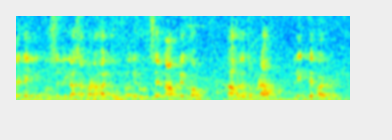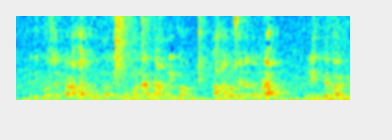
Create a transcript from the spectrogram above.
থেকে, যদি কোশ্চেন জিজ্ঞাসা করা হয় বোগ নদীর উৎসের নাম লেখো, তাহলে তোমরা লিখতে পারবে। যদি কোশ্চেন করা হয় বোগ নদীর মোহনার নাম লিখো, তাহলেও সেটা তোমরা লিখতে পারবে।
